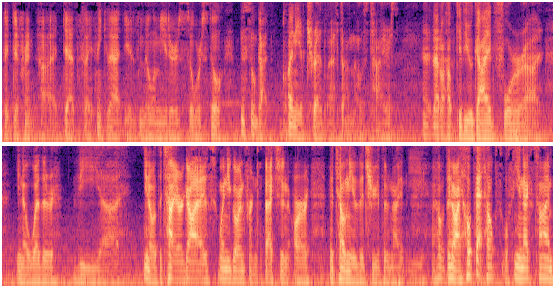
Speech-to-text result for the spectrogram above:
the different uh, depths. I think that is millimeters. So we're still, we've still got plenty of tread left on those tires. Uh, that'll help give you a guide for, uh, you know, whether the, uh, you know, the tire guys, when you go in for inspection, are telling you the truth or not. I hope that, you know, I hope that helps. We'll see you next time.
